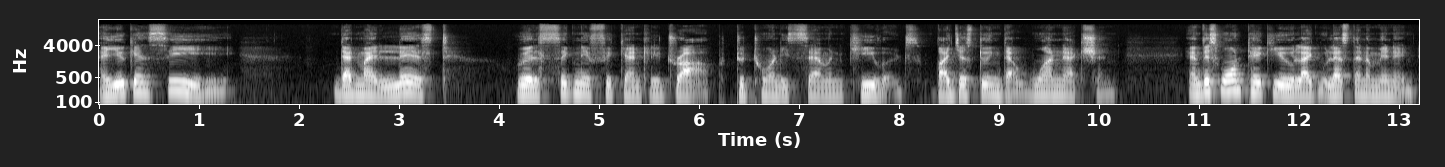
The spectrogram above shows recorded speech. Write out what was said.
and you can see that my list will significantly drop to 27 keywords by just doing that one action and this won't take you like less than a minute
